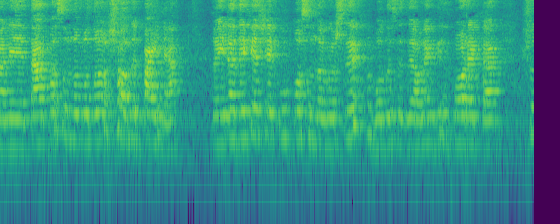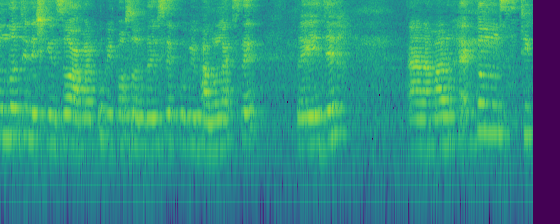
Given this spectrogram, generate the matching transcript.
মানে তার পছন্দ মতো সহজে পাই না। তো এটা দেখে সে খুব পছন্দ করছে। বলতেছে যে অনেকদিন পর একটা সুন্দর জিনিস কিনছো। আমার খুবই পছন্দ হয়েছে, খুবই ভালো লাগছে। তো এই যে, আর আমার একদম ঠিক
